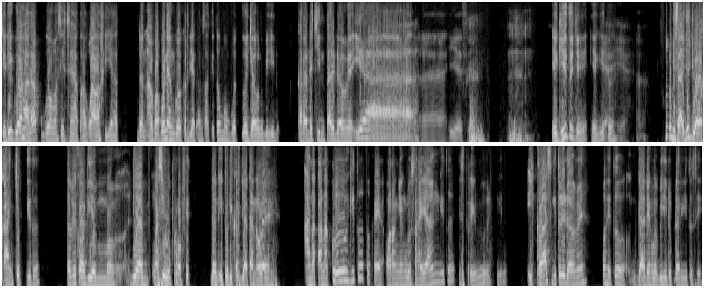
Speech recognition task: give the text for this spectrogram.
Jadi gue harap gue masih sehat walafiat dan apa pun yang gue kerjakan saat itu membuat gue jauh lebih hidup. Karena ada cinta di dalamnya. Iya. Eh, iya sih. Ya gitu cuy, ya iya, gitu. iya. Eh, Lu bisa aja jual kancut gitu. Tapi kalau dia dia ngasih lu profit dan itu dikerjakan oleh anak-anak lu gitu atau kayak orang yang lu sayang gitu, istri lu gitu. Ikhlas gitu di dalamnya. Wah itu gak ada yang lebih hidup dari itu sih.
